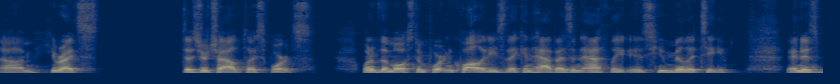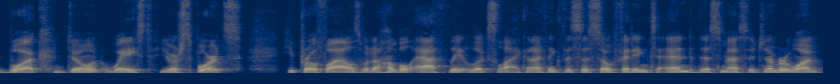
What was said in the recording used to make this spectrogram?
um, he writes, Does your child play sports? One of the most important qualities they can have as an athlete is humility. In his book, Don't Waste Your Sports, he profiles what a humble athlete looks like. And I think this is so fitting to end this message. Number one,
